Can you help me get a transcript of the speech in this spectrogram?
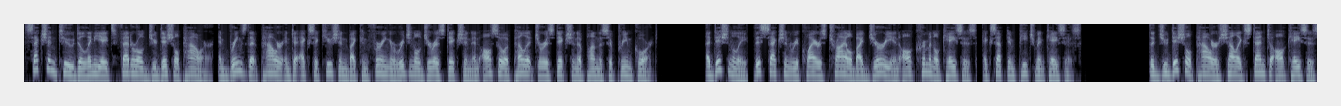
Section 2 delineates federal judicial power, and brings that power into execution by conferring original jurisdiction and also appellate jurisdiction upon the Supreme Court. Additionally, this section requires trial by jury in all criminal cases, except impeachment cases. The judicial power shall extend to all cases,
